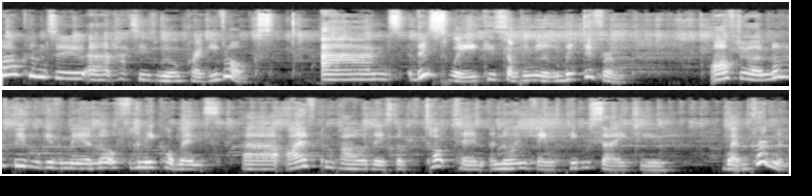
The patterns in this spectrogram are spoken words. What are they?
Welcome to uh, Hatty's Real Preggy Vlogs. And this week is something a little bit different. After a lot of people giving me a lot of funny comments, uh, I've compiled a list of the top 10 annoying things people say to you when pregnant.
